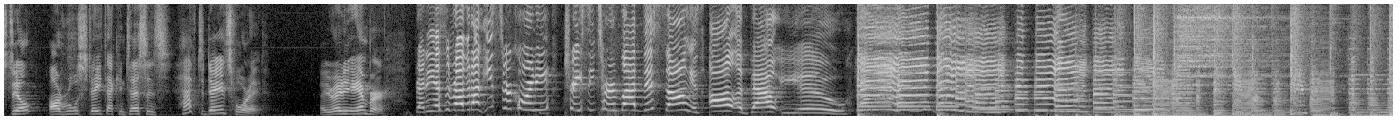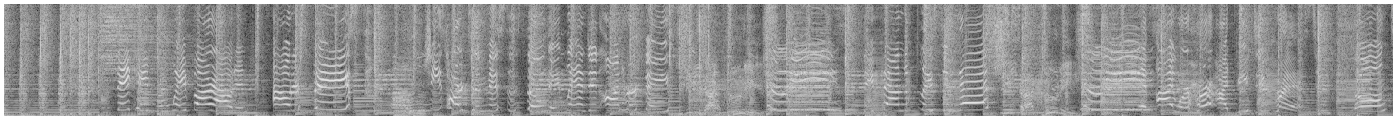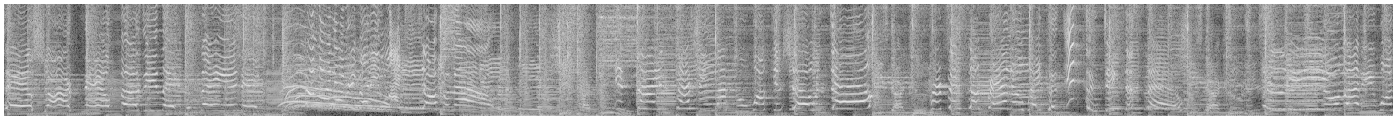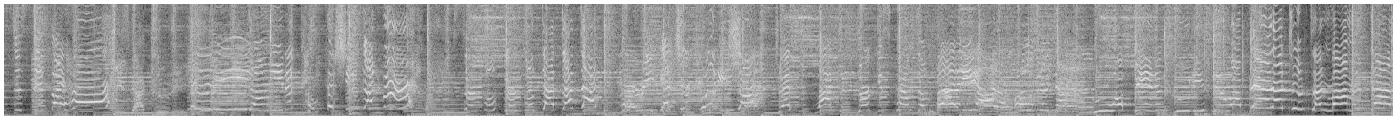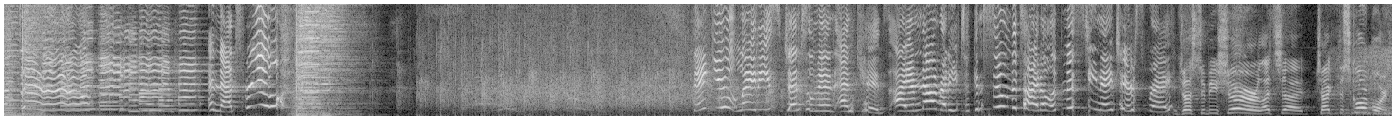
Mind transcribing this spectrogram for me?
Still, our rules state that contestants have to dance for it. Are you ready, Amber? Ready as a rabbit on Easter, Corny. Tracy Turnblad, this song is all about you. They came from way far out in outer space. gentlemen and kids, I am now ready to consume the title of Miss Teenage Hairspray. Just to be sure, let's uh, check the scoreboard.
